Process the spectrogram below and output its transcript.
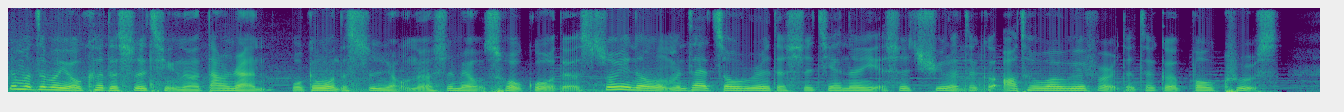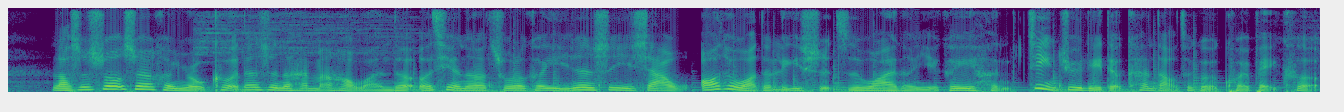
那么这么游客的事情呢，当然我跟我的室友呢是没有错过的。所以呢，我们在周日的时间呢，也是去了这个 Ottawa River 的这个 boat cruise。老实说，虽然很游客，但是呢还蛮好玩的。而且呢，除了可以认识一下 Ottawa 的历史之外呢，也可以很近距离的看到这个魁北克。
